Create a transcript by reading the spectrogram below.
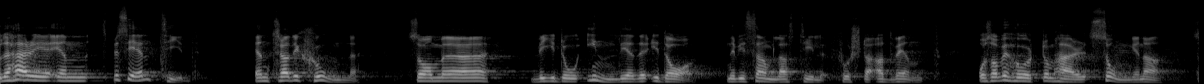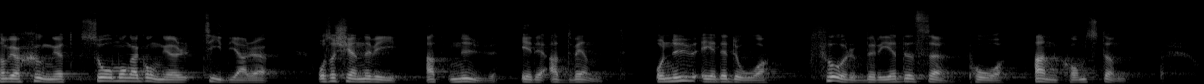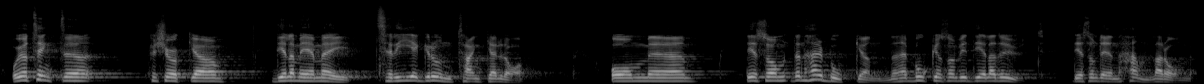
Och det här är en speciell tid, en tradition som eh, vi då inleder idag när vi samlas till första advent. Och så har vi hört de här sångerna som vi har sjungit så många gånger tidigare. Och så känner vi att nu är det advent och nu är det då förberedelse på ankomsten. Och jag tänkte försöka dela med mig tre grundtankar idag om eh, det som den här boken, den här boken som vi delade ut, det som den handlar om.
